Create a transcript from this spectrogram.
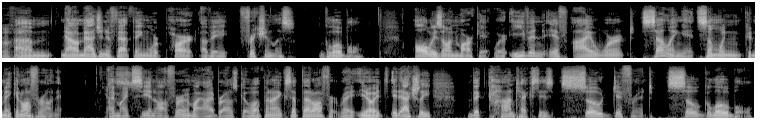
Uh-huh. Um, now imagine if that thing were part of a frictionless global always on market where even if I weren't selling it, someone could make an offer on it. Yes. I might see an offer and my eyebrows go up and I accept that offer, right? You know, it it actually the context is so different, so global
